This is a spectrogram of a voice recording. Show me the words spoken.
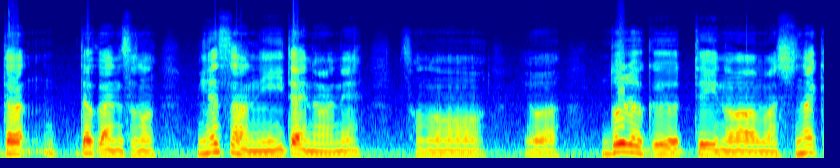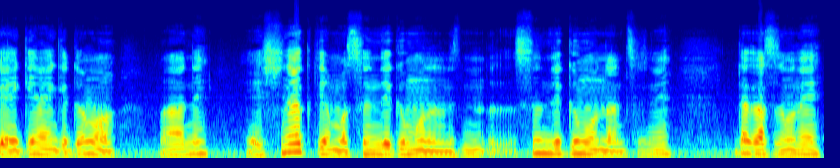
だ、だからね、その、皆さんに言いたいのはね、その、要は、努力っていうのは、まあ、しなきゃいけないけども、まあね、え、しなくても進んでいくものなんです、進んでいくもんなんですね。だからそのね、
